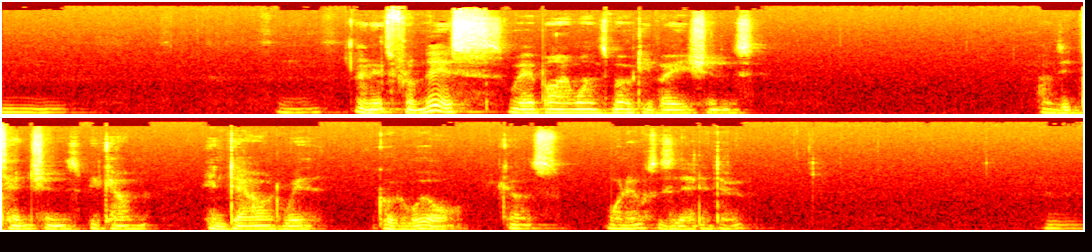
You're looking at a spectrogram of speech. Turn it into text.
Mm. Mm. And it's from this whereby one's motivations, one's intentions become endowed with goodwill, because what else is there to do? Mm.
